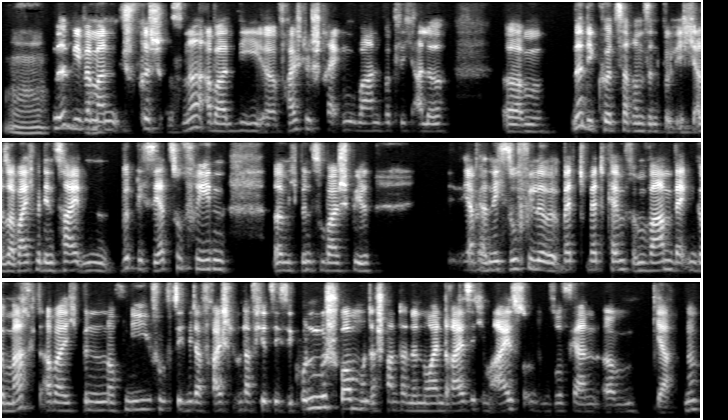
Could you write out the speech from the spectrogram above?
mhm. ne, wie wenn man frisch ist. Ne? Aber die äh, Freistilstrecken waren wirklich alle ähm, Ne, die kürzeren sind wirklich, also da war ich mit den Zeiten wirklich sehr zufrieden. Ähm, ich bin zum Beispiel, ich habe ja nicht so viele Wett Wettkämpfe im warmen Becken gemacht, aber ich bin noch nie 50 Meter Freistil unter 40 Sekunden geschwommen und da stand dann eine 39 im Eis und insofern, ähm, ja, ne,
